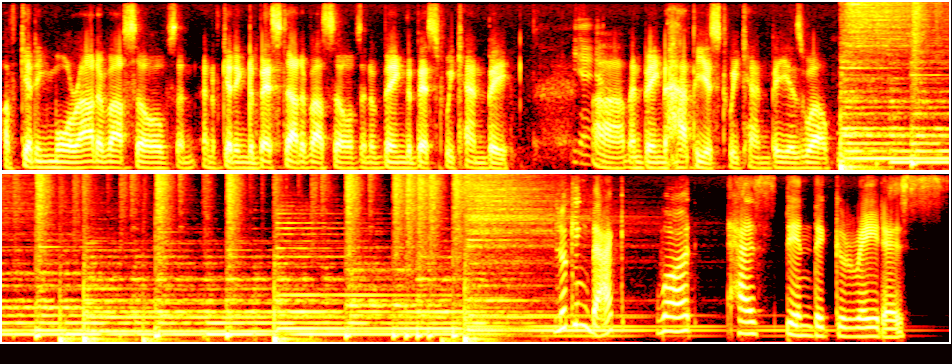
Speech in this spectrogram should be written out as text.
of getting more out of ourselves and, and of getting the best out of ourselves and of being the best we can be yeah. um, and being the happiest we can be as well. Looking back, what has been the greatest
